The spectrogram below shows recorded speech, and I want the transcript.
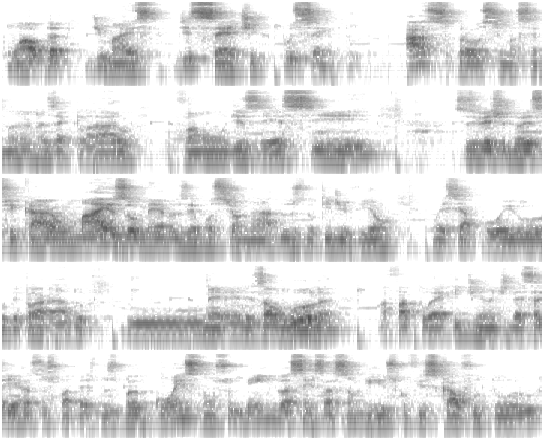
com alta de mais de 7%. As próximas semanas, é claro, vão dizer se, se os investidores ficaram mais ou menos emocionados do que deviam com esse apoio declarado do Meirelles ao Lula. Mas fato é que, diante dessa aliança, os papéis dos bancões estão subindo, a sensação de risco fiscal futuro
